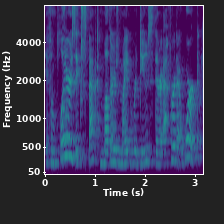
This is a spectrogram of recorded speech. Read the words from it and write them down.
if employers expect mothers might reduce their effort at work,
